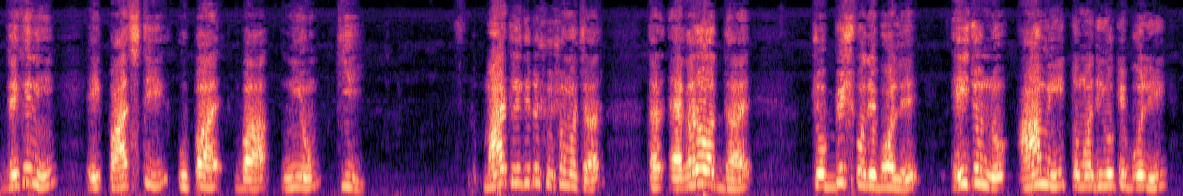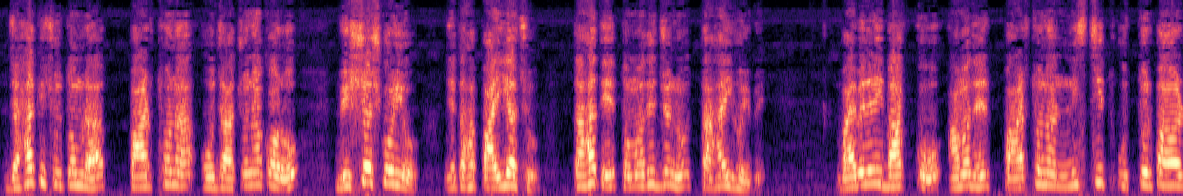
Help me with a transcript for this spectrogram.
দেখে নিই এই পাঁচটি উপায় বা নিয়ম কি। মার্ক লিখিত সুসমাচার তার এগারো অধ্যায় চব্বিশ পদে বলে, এই জন্য আমি তোমাদিগকে বলি, যাহা কিছু তোমরা প্রার্থনা ও যাচনা করো, বিশ্বাস করিও যে তাহা পাইয়াছ, তাহাতে তোমাদের জন্য তাহাই হইবে। বাইবেলের এই বাক্য আমাদের প্রার্থনার নিশ্চিত উত্তর পাওয়ার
